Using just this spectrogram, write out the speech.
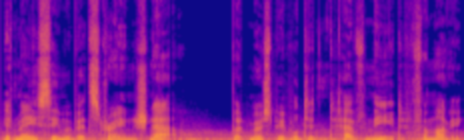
It may seem a bit strange now, but most people didn't have need for money.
